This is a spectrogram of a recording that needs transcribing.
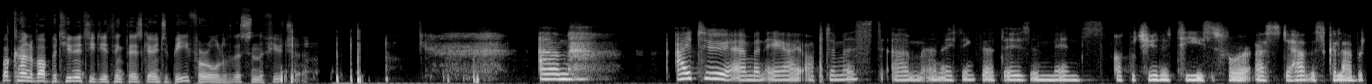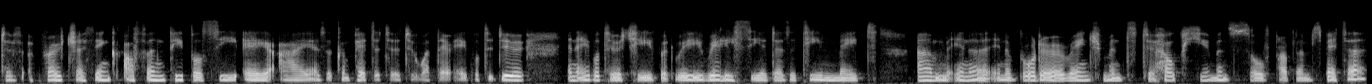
What kind of opportunity do you think there's going to be for all of this in the future? Um, I too am an AI optimist, um, and I think that there's immense opportunities for us to have this collaborative approach. I think often people see AI as a competitor to what they're able to do and able to achieve, but we really see it as a teammate um, in a in a broader arrangement to help humans solve problems better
